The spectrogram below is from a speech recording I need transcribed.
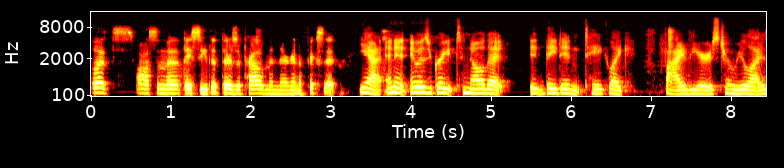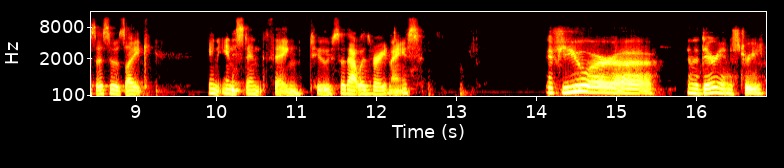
Well, that's awesome that they see that there's a problem and they're going to fix it yeah and it, it was great to know that it, they didn't take like five years to realize this. It was like an instant thing too so that was very nice. If you are uh, in the dairy industry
